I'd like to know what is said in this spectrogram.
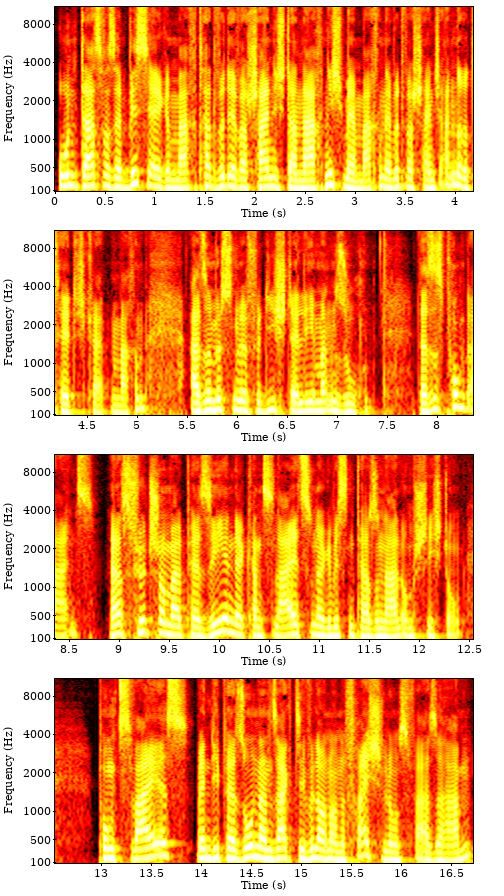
Und das, was er bisher gemacht hat, wird er wahrscheinlich danach nicht mehr machen. Er wird wahrscheinlich andere Tätigkeiten machen. Also müssen wir für die Stelle jemanden suchen. Das ist Punkt 1. Das führt schon mal per se in der Kanzlei zu einer gewissen Personalumschichtung. Punkt 2 ist, wenn die Person dann sagt, sie will auch noch eine Freistellungsphase haben,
